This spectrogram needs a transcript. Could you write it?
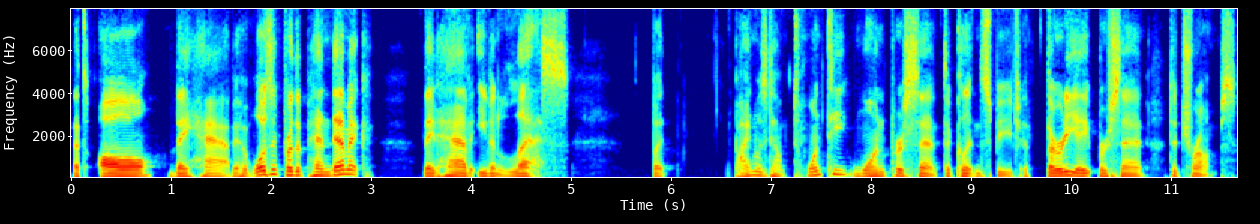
That's all they have. If it wasn't for the pandemic, they'd have even less. But Biden was down 21% to Clinton's speech and 38% to Trump's.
